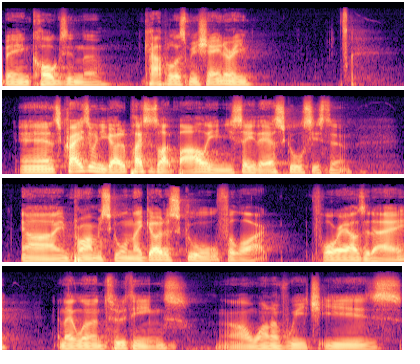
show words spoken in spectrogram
being cogs in the capitalist machinery. And it's crazy when you go to places like Bali and you see their school system uh, in primary school, and they go to school for like four hours a day, and they learn two things. Uh, one of which is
